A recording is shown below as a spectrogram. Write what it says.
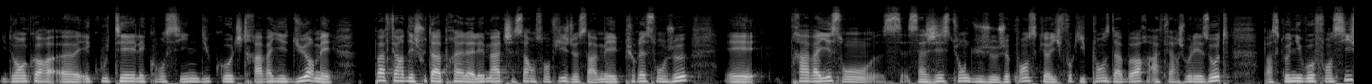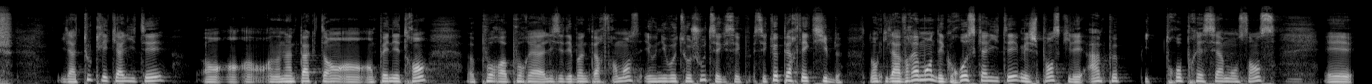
Il doit encore euh, écouter les consignes du coach, travailler dur, mais pas faire des shoots après les matchs. Ça, on s'en fiche de ça. Mais épurer son jeu et travailler son, sa gestion du jeu. Je pense qu'il faut qu'il pense d'abord à faire jouer les autres parce qu'au niveau offensif, il a toutes les qualités en, impactant, en, pénétrant euh, pour, pour réaliser des bonnes performances. Et au niveau de ce shoot, c'est que perfectible. Donc il a vraiment des grosses qualités, mais je pense qu'il est un peu trop pressé à mon sens. Et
